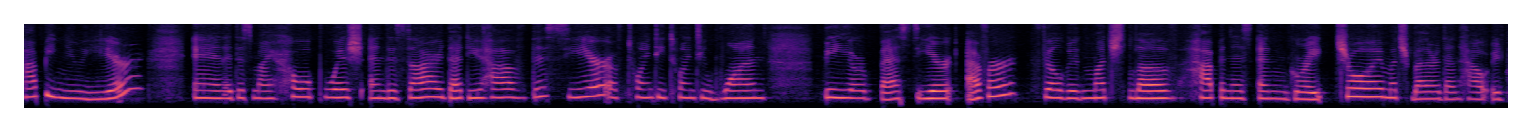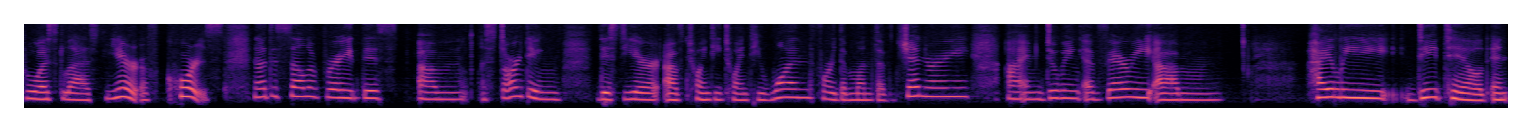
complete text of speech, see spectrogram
happy new year. And it is my hope, wish, and desire that you have this year of 2021 be your best year ever filled with much love, happiness, and great joy, much better than how it was last year, of course. Now, to celebrate this um, starting this year of 2021 for the month of January, I am doing a very um, highly detailed and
